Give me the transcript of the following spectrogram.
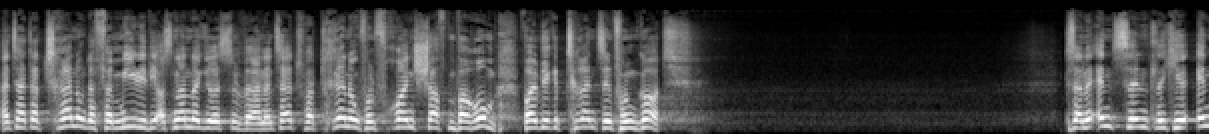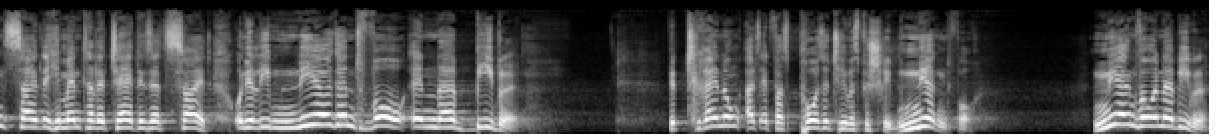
Eine Zeit der Trennung der Familie, die auseinandergerissen werden. Eine Zeit der Trennung von Freundschaften. Warum? Weil wir getrennt sind von Gott. Das ist eine endzeitliche, endzeitliche Mentalität dieser Zeit. Und ihr Lieben, nirgendwo in der Bibel wird Trennung als etwas Positives beschrieben. Nirgendwo. Nirgendwo in der Bibel.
